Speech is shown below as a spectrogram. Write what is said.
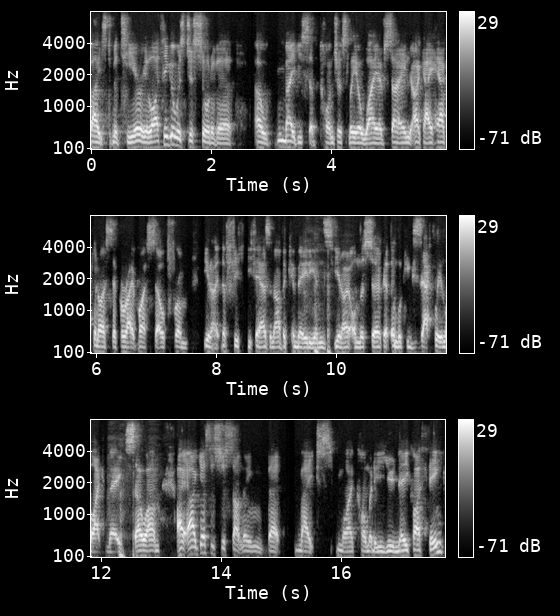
based material. I think it was just sort of a, a, maybe subconsciously a way of saying, okay, how can I separate myself from, you know, the 50,000 other comedians, you know, on the circuit that look exactly like me. So um, I, I guess it's just something that makes my comedy unique, I think.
